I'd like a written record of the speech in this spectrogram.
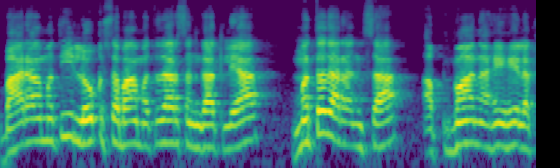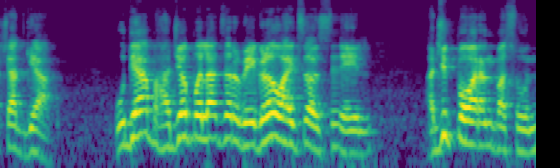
बारामती लोकसभा मतदारसंघातल्या मतदारांचा अपमान आहे हे लक्षात घ्या. उद्या भाजपला जर वेगळं व्हायचं असेल अजित पवारांपासून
